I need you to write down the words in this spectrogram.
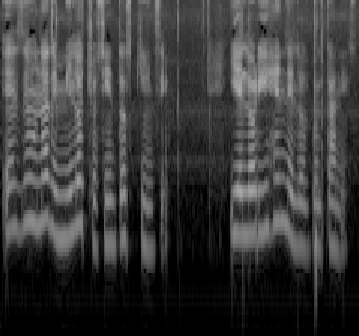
Es de una de 1815. Y el origen de los volcanes.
